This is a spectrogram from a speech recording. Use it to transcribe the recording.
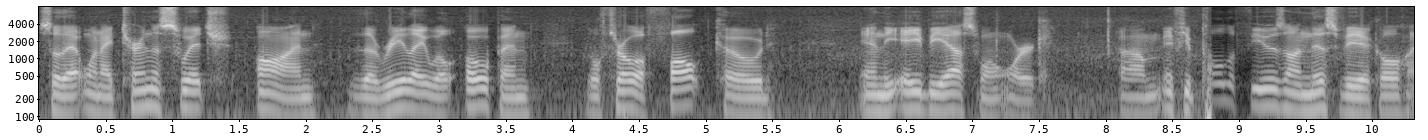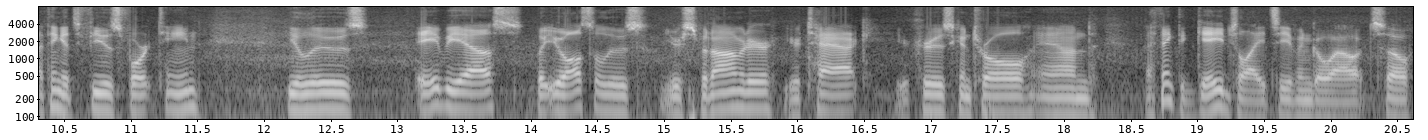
so that when I turn the switch on, the relay will open, it'll throw a fault code, and the ABS won't work. Um, if you pull the fuse on this vehicle, I think it's fuse 14, you lose ABS, but you also lose your speedometer, your tach, your cruise control, and I think the gauge lights even go out. So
